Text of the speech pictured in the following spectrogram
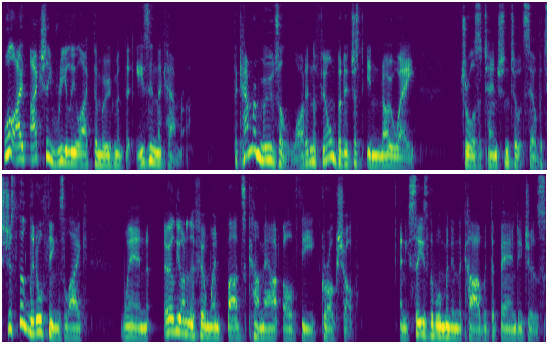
Well, I actually really like the movement that is in the camera. The camera moves a lot in the film, but it just in no way draws attention to itself. It's just the little things like when early on in the film when Bud's come out of the grog shop and he sees the woman in the car with the bandages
